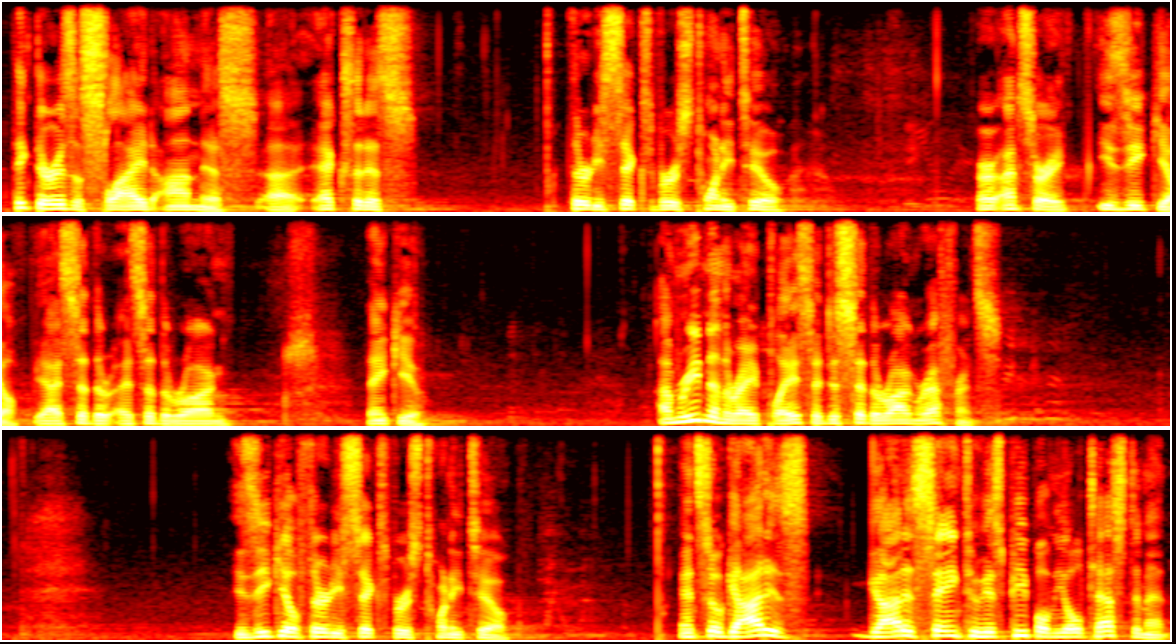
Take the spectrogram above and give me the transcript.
I think there is a slide on this uh, Exodus 36, verse 22. Or, I'm sorry, Ezekiel. Yeah, I said the, I said the wrong. Thank you. I'm reading in the right place. I just said the wrong reference. Ezekiel 36, verse 22. And so God is, God is saying to his people in the Old Testament,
